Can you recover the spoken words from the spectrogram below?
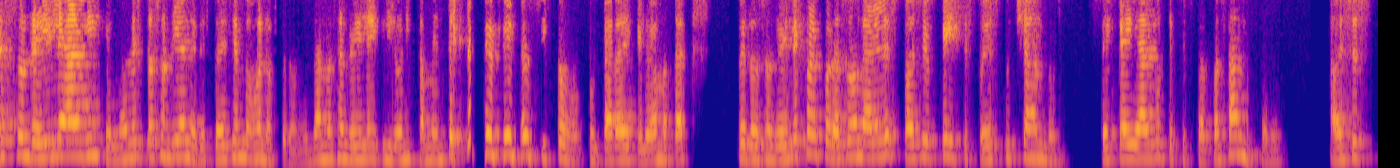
es sonreírle a alguien que no le está sonriendo le está diciendo, bueno, pero verdad no sonreírle irónicamente, así como con cara de que lo voy a matar, pero sonreírle con el corazón, darle el espacio, ok, te estoy escuchando, sé que hay algo que te está pasando, pero a veces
